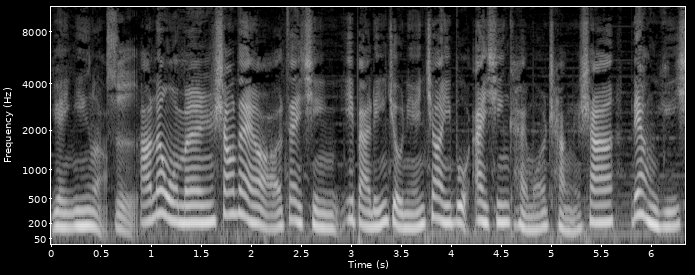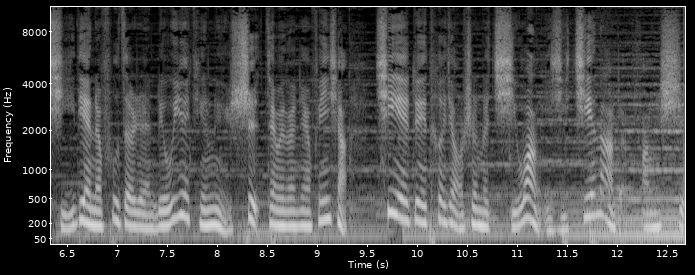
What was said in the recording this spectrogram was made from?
原因了。是好，那我们稍待啊，再请一百零九年教育部爱心楷模厂商亮宇洗衣店的负责人刘月婷女士，再为大家分享企业对特教生的期望以及接纳的方式。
